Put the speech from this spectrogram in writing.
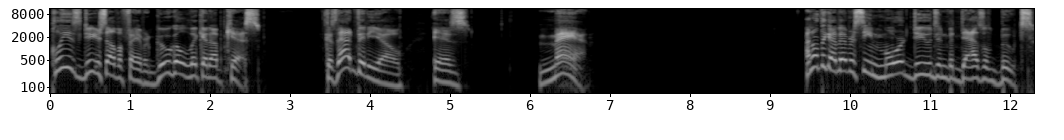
please do yourself a favor. Google Lick It Up Kiss. Because that video is, man. I don't think I've ever seen more dudes in bedazzled boots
